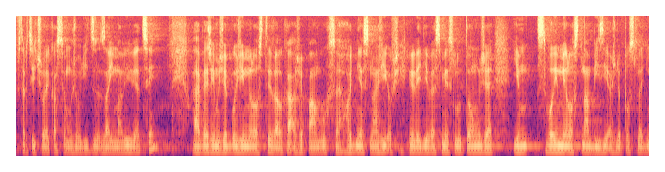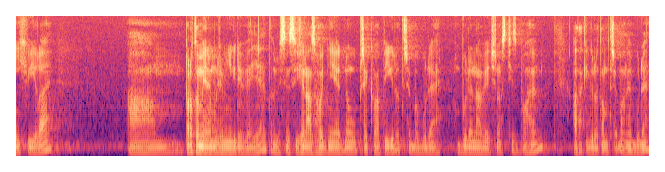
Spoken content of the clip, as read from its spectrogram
v srdci člověka se můžou dít zajímavé věci. A já věřím, že boží milost je velká a že pán Bůh se hodně snaží o všechny lidi ve smyslu tomu, že jim svoji milost nabízí až do poslední chvíle. A proto my nemůžeme nikdy vědět a myslím si, že nás hodně jednou překvapí, kdo třeba bude, bude na věčnosti s Bohem a taky kdo tam třeba nebude.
